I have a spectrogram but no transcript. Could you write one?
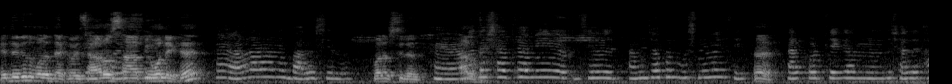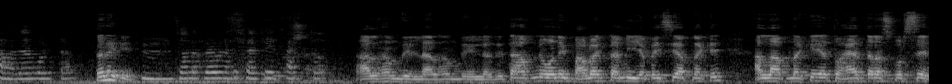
এদেরকে তো মনে দেখা হয়েছে। আরও সাহাবি অনেক হ্যাঁ? হ্যাঁ অনেক ভালো ছিল। ভালো ছিলেন? হ্যাঁ আমাদের সাথে আমি আমি যখন মুসলিম হয়েছি হ্যাঁ। তারপর থেকে আমি ওনাদের সাথে খাওয়া দাওয়া করতাম। তাই নাকি? হুম চলাফেরা ওনাদের সাথে থাকতো। আলহামদুলিল্লাহ আলহামদুলিল্লাহ। যেটা আপনি অনেক ভালো একটা আমি ইয়ে পাইছি আপনাকে। আল্লাহ আপনাকে এত হায়াত দারাজ করছেন।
